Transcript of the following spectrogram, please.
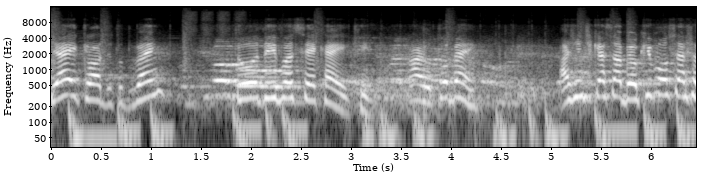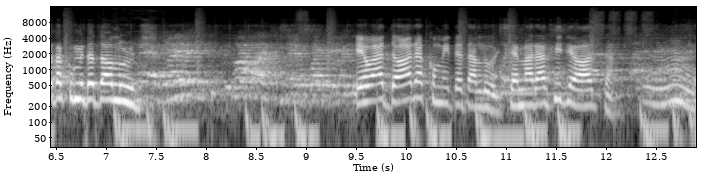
E aí, Cláudia, tudo bem? Tudo e você, Kaique? Ah, eu tô bem. A gente quer saber o que você acha da comida da Lourdes. Eu adoro a comida da Lourdes, é maravilhosa. Hum.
